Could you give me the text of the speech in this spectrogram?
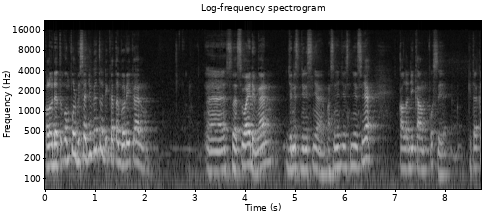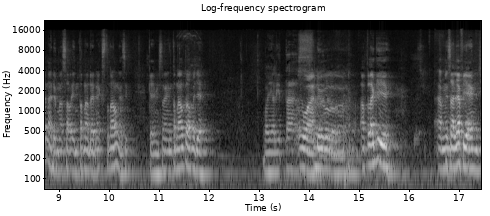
kalau udah terkumpul bisa juga tuh dikategorikan eh, sesuai dengan jenis-jenisnya. Maksudnya jenis-jenisnya kalau di kampus ya kita kan ada masalah internal dan eksternal nggak sih? Kayak misalnya internal tuh apa aja? Loyalitas. Waduh, apalagi eh, misalnya VMG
